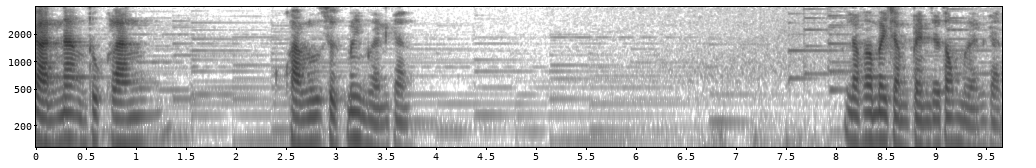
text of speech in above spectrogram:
การนั่งทุกครั้ง ความรู้สึกไม่เหมือนกัน แล้วก็ไม่จำเป็นจะต้องเหมือนกัน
